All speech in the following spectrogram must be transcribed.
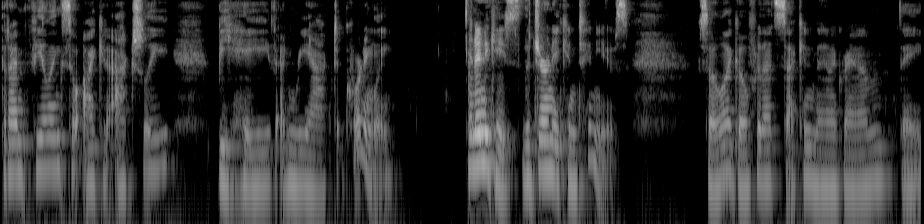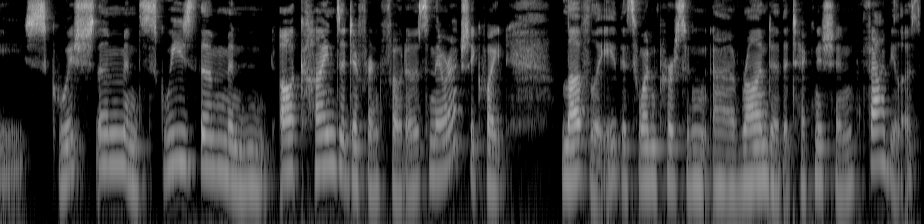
that I'm feeling so I could actually behave and react accordingly. In any case, the journey continues. So I go for that second mammogram. They squish them and squeeze them and all kinds of different photos. And they were actually quite lovely. This one person, uh, Rhonda, the technician, fabulous.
